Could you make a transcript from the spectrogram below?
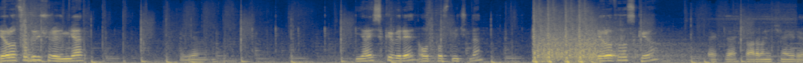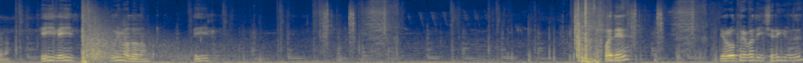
Yarosolu'yu düşürelim gel. Geliyor? Yay sıkıyor biri outpost'un içinden. Yarosolu sıkıyor. Bekle. Şu arabanın içine giriyorum. Eğil eğil. Duymadı adam. Eğil. Hadi. Yaroto'ya hadi içeri girdi.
